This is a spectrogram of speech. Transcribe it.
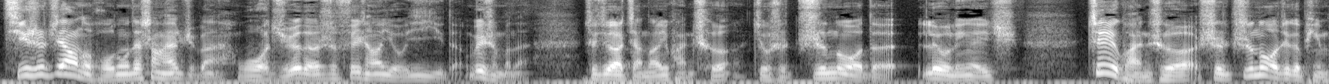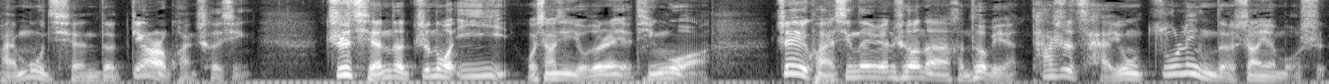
其实这样的活动在上海举办，我觉得是非常有意义的。为什么呢？这就要讲到一款车，就是芝诺的六零 H。这款车是芝诺这个品牌目前的第二款车型。之前的芝诺 EE，我相信有的人也听过啊。这一款新能源车呢很特别，它是采用租赁的商业模式。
